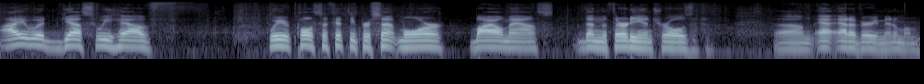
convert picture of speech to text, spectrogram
I would guess we have, we are close to 50% more biomass than the 30 inch rows um, at, at a very minimum.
